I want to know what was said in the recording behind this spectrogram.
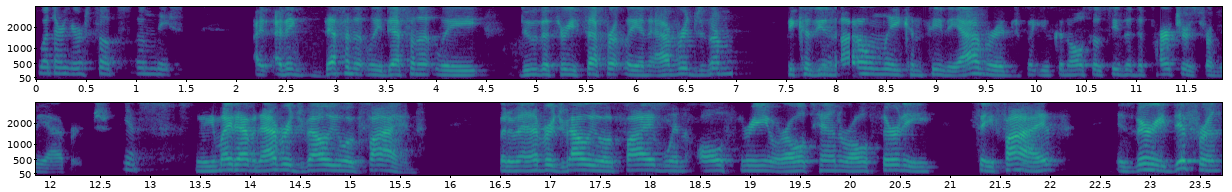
what are your thoughts on this? I, I think definitely, definitely do the three separately and average them because you Yeah. not only can see the average, but you can also see the departures from the average. Yes. You, know, you might have an average value of five, but an average value of five when all three or all 10 or all 30 say five is very different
